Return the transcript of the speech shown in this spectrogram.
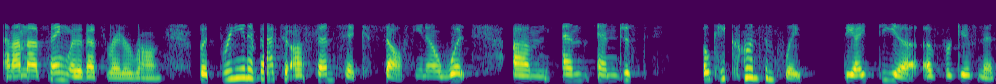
And I'm not saying whether that's right or wrong, but bringing it back to authentic self, you know, what, um, and and just okay, contemplate the idea of forgiveness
